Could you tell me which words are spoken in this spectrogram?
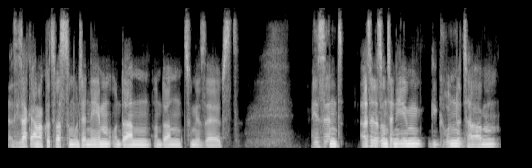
also ich sage einmal kurz was zum Unternehmen und dann, und dann zu mir selbst. Wir sind, als wir das Unternehmen gegründet haben,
